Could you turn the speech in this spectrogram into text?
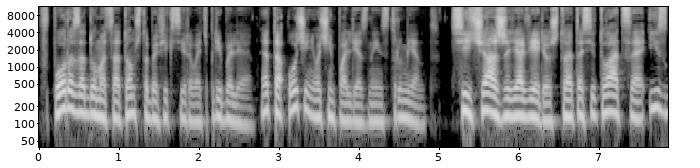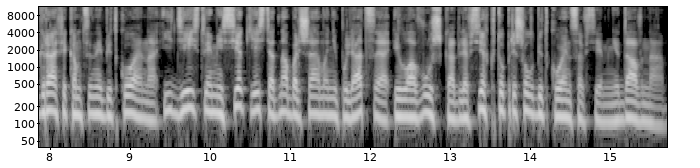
впору задуматься о том, чтобы фиксировать прибыли. Это очень-очень полезный инструмент. Сейчас же я верю, что эта ситуация и с графиком цены биткоина, и действиями SEC есть одна большая манипуляция и ловушка для всех, кто пришел в биткоин совсем недавно.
